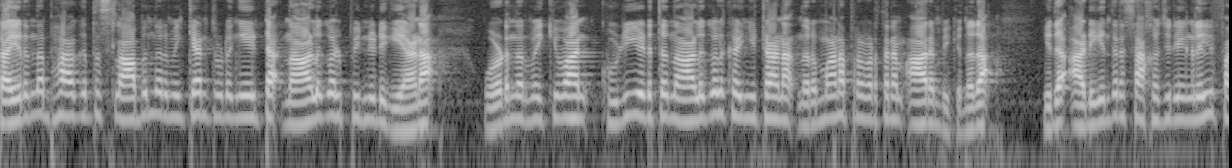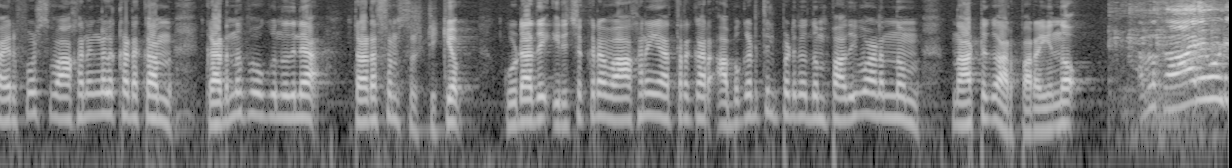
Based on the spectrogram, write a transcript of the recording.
കയറുന്ന ഭാഗത്ത് സ്ലാബ് നിർമ്മിക്കാൻ തുടങ്ങിയിട്ട് നാളുകൾ പിന്നിടുകയാണ്. ഓട നിർമ്മിക്കുവാൻ കുഴിയെടുത്ത് നാളുകൾ കഴിഞ്ഞിട്ടാണ് നിർമ്മാണ പ്രവർത്തനം ആരംഭിക്കുന്നത്. ഇത് അടിയന്തര സാഹചര്യങ്ങളിൽ ഫയർഫോഴ്സ് വാഹനങ്ങൾക്കടക്കം കടന്നു പോകുന്നതിന് തടസ്സം സൃഷ്ടിക്കും. കൂടാതെ ഇരുചക്ര വാഹന യാത്രക്കാർ അപകടത്തിൽപ്പെടുന്നതും പതിവാണെന്നും നാട്ടുകാർ പറയുന്നു. കാര്യം കൊണ്ട്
